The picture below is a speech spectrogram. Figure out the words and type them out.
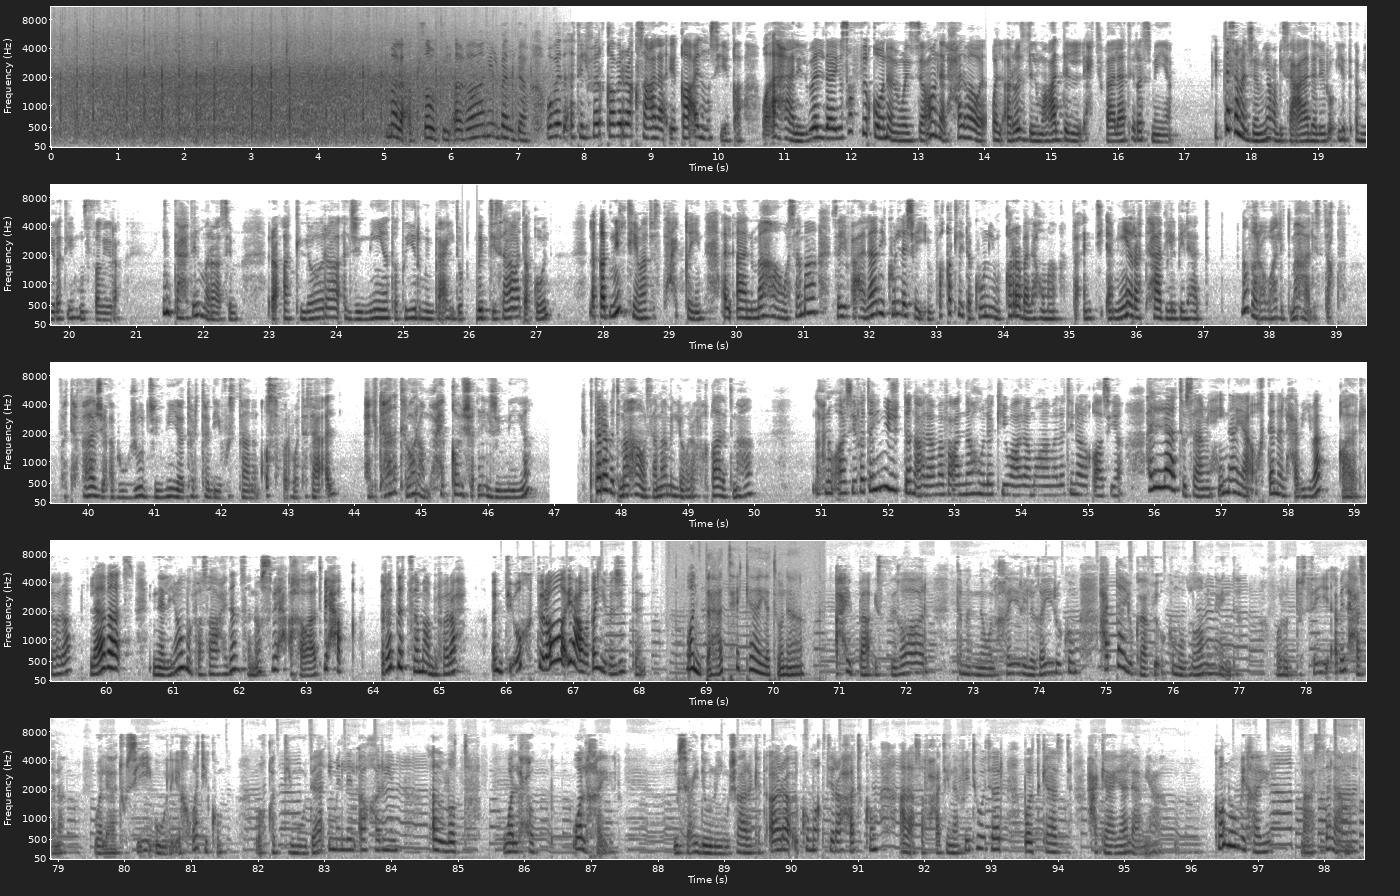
ملأت صوت الأغاني البلدة وبدأت الفرقة بالرقص على إيقاع الموسيقى وأهالي البلدة يصفقون ويوزعون الحلوى والأرز المعد للاحتفالات الرسمية. ابتسم الجميع بسعادة لرؤية أميرتهم الصغيرة. انتهت المراسم. رأت لورا الجنية تطير من بعيد. بابتسامة تقول لقد نلت ما تستحقين. الآن مها وسما سيفعلان كل شيء فقط لتكوني مقربة لهما فأنت أميرة هذه البلاد. نظر والد مها للسقف. فتفاجأ بوجود جنية ترتدي فستانا أصفر وتساءل هل كانت لورا محقة بشأن الجنية؟ اقتربت مها وسما من لورا فقالت مها نحن آسفتين جدا على ما فعلناه لك وعلى معاملتنا القاسية. هل لا تسامحينا يا أختنا الحبيبة؟ قالت لورا. لا بأس من اليوم فصاعدا سنصبح أخوات بحق. ردت سما بفرح. أنت أخت رائعة وطيبة جدا. وانتهت حكايتنا. أحبائي الصغار تمنوا الخير لغيركم حتى يكافئكم الله من عنده. وردوا السيئة بالحسنة. ولا تسيئوا لإخوتكم. وقدموا دائما للآخرين اللطف والحب والخير. يسعدني مشاركة آرائكم واقتراحاتكم على صفحتنا في تويتر بودكاست حكاية لامعة. كونوا بخير. مع السلامة.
